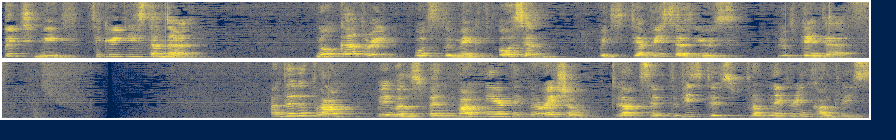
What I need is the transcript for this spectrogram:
which meet security standards. No country wants to make the ocean which their visitors use look dangerous. Under the plan, we will spend one year preparation to accept visitors from neighboring countries.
